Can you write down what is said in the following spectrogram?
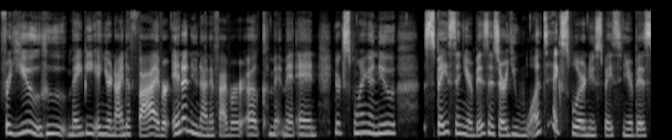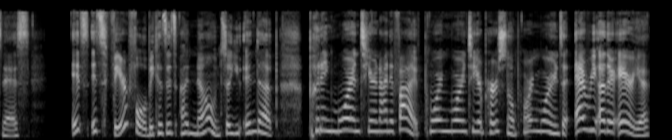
for you who may be in your nine to five or in a new nine to five or a commitment, and you're exploring a new space in your business, or you want to explore a new space in your business it's it's fearful because it's unknown. So you end up putting more into your 9 to 5, pouring more into your personal, pouring more into every other area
